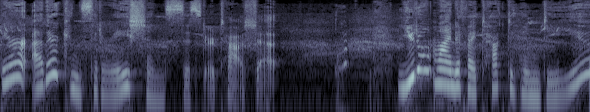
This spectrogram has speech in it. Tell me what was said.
There are other considerations, Sister Tasha. You don't mind if I talk to him, do you?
